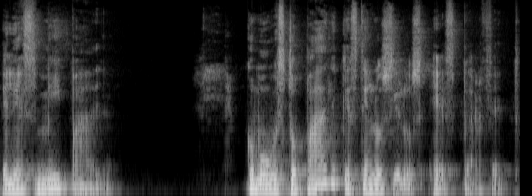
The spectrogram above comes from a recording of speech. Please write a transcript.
Él es mi padre. Como vuestro Padre que está en los cielos es perfecto.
